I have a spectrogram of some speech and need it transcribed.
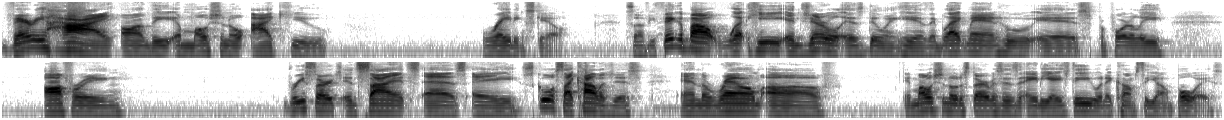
very high on the emotional IQ rating scale. So if you think about what he in general is doing, he is a black man who is purportedly offering research in science as a school psychologist in the realm of emotional disturbances and ADHD when it comes to young boys.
